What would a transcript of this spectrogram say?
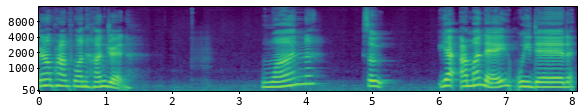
journal prompt 100. One. So yeah, on Monday, we did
